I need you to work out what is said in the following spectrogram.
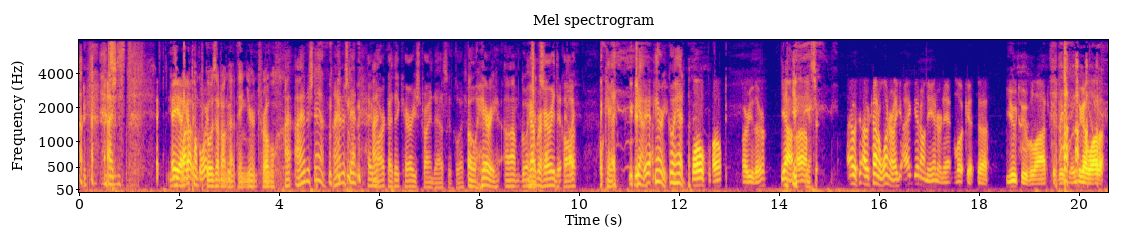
I just. Hey, the I water pump goes out on that thing, you're in trouble. I, I understand. I understand. Hey, I- Mark, I think Harry's trying to ask a question. Oh, Harry, um, go Remember ahead. Harry the caller? Okay. Yeah, Harry, go ahead. Hello, hello. Are you there? Yeah. Um, yes, sir. I was I was kind of wondering. I, I get on the internet and look at uh, YouTube a lot because they, they got a lot of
